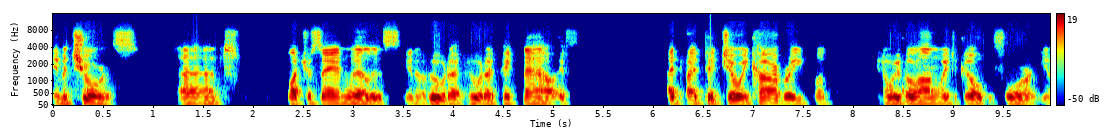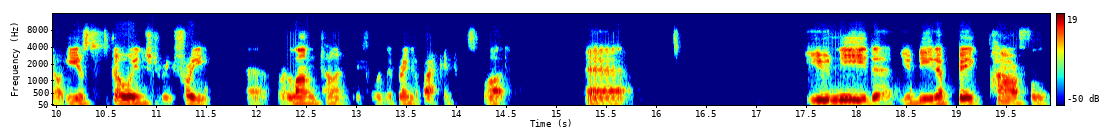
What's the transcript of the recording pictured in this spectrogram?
immatures. And what you're saying, Will, is you know who would I who would I pick now? If I'd, I'd pick Joey Carbery, but you know we've a long way to go before you know he has to go injury free uh, for a long time before they bring him back into the squad. Uh, you need a, you need a big, powerful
